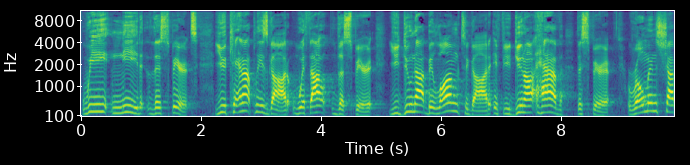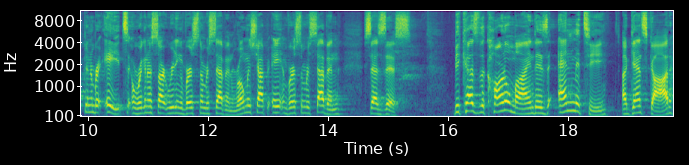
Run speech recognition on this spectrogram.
we need the Spirit. You cannot please God without the Spirit. You do not belong to God if you do not have the Spirit. Romans chapter number 8, and we're going to start reading in verse number 7. Romans chapter 8 and verse number 7 says this Because the carnal mind is enmity against God,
